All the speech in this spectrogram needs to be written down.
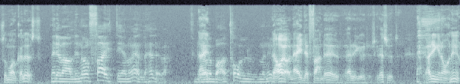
som makalöst. Men det var aldrig någon fight i NHL heller va? För det Nej. var bara 12 minuter. Ja, ja, nej, det fan, det... Herregud, hur skulle det se ut? Jag hade ingen aning.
